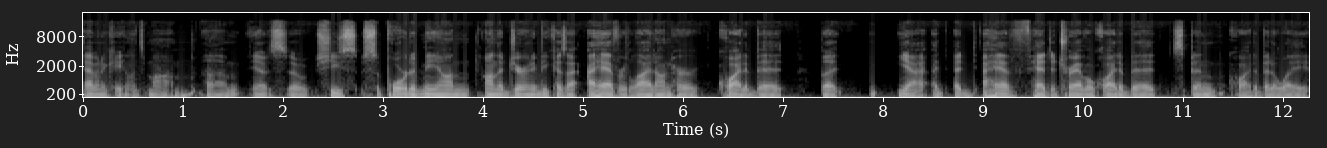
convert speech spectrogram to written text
Evan and Caitlin's mom. Um, you know, so she's supported me on on the journey because I, I have relied on her quite a bit. But yeah, I, I I have had to travel quite a bit, spend quite a bit away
